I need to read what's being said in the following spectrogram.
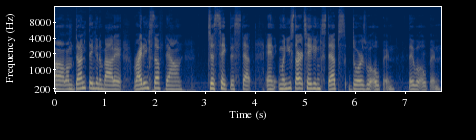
Um, I'm done thinking about it, writing stuff down. Just take this step. And when you start taking steps, doors will open. They will open.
